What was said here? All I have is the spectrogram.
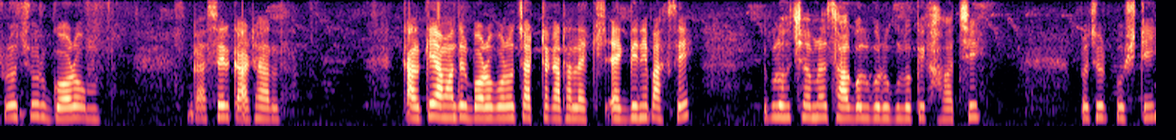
প্রচুর গরম, গাছের কাঁঠাল। কালকে আমাদের বড় বড় চারটা কাঁঠাল এক একদিনে পাকছে। এগুলো হচ্ছে আমরা ছাগল গরুগুলোকে খাওয়াচ্ছি। প্রচুর পুষ্টি।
